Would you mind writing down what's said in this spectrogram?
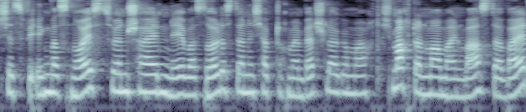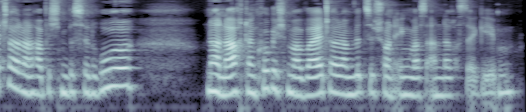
mich jetzt für irgendwas Neues zu entscheiden, nee, was soll das denn? Ich habe doch meinen Bachelor gemacht. Ich mache dann mal meinen Master weiter, dann habe ich ein bisschen Ruhe. Und danach, dann gucke ich mal weiter, dann wird sich schon irgendwas anderes ergeben.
